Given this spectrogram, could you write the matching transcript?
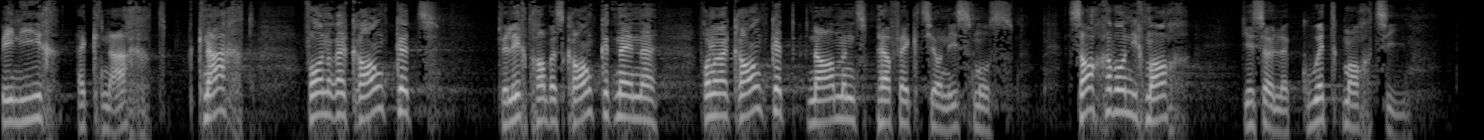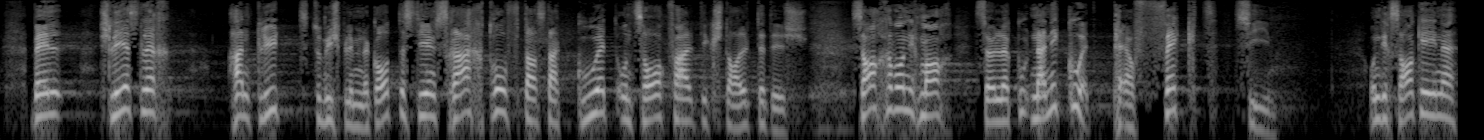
bin ich ein Knecht. Knecht von einer Krankheit, vielleicht kann man es Krankheit nennen, von einer Krankheit namens Perfektionismus. Sachen, die ich mache, die sollen gut gemacht sein. Weil schließlich haben die Leute, zum Beispiel in einem Gottesdienst, das Recht darauf, dass das gut und sorgfältig gestaltet ist. Sachen, die ich mache, sollen gut, nein, nicht gut, perfekt sein. Und ich sage Ihnen,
